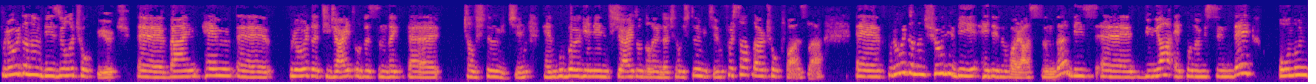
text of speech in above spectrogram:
Florida'nın vizyonu çok büyük. E, ben hem e, Florida Ticaret Odası'nda e, çalıştığım için hem bu bölgenin ticaret odalarında çalıştığım için fırsatlar çok fazla. E, Florida'nın şöyle bir hedefi var aslında. Biz e, dünya ekonomisinde 10.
